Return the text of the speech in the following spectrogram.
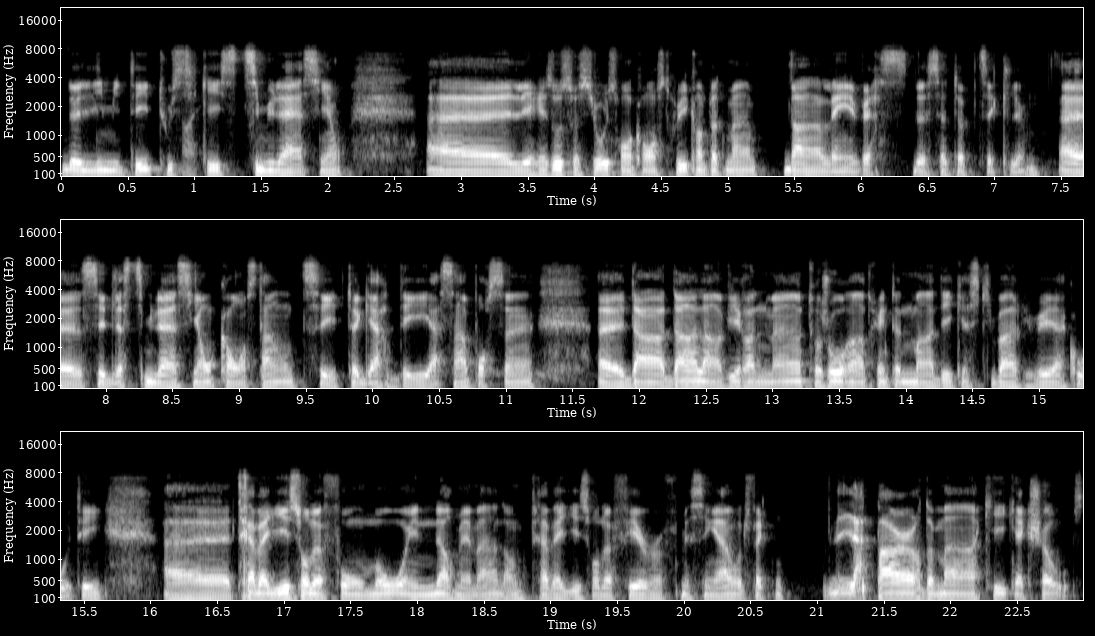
de limiter tout ce qui est stimulation. Euh, les réseaux sociaux sont construits complètement dans l'inverse de cette optique-là. Euh, c'est de la stimulation constante, c'est te garder à 100% euh, dans, dans l'environnement, toujours en train de te demander qu'est-ce qui va arriver à côté. travailler sur le faux mot énormément, donc travailler sur le fear of missing out. Fait la peur de manquer quelque chose,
